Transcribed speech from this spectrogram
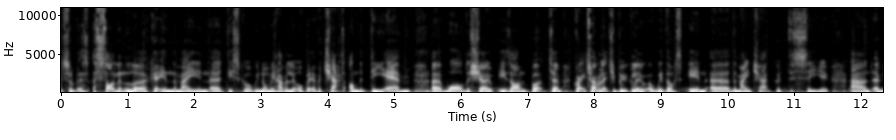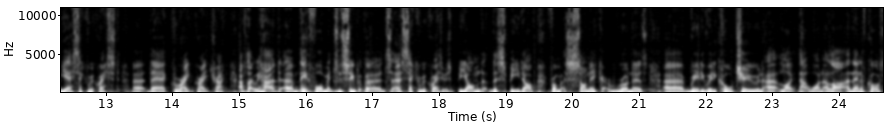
sort of a, a, silent lurker in the main uh, Discord. We normally have a little bit of a chat on the DM uh, while the show is on, but um, great to have Electric Boogaloo with us in uh, the main chat. Good to see you. And um, yeah, second request there great, great track. After that, we had um, the aforementioned Superbird's uh, second request. It was Beyond the Speed of from Sonic Runners. Uh, really, really cool tune. Uh, like that one a lot. And then, of course,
